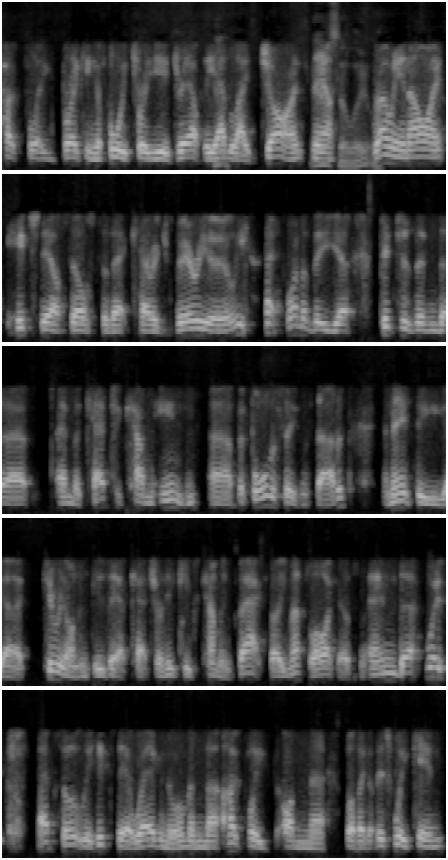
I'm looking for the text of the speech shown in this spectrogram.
hopefully breaking a 43 year drought, the Adelaide Giants. Now, Absolutely. Rowie and I hitched ourselves to that carriage very early. That's one of the uh, pitchers and uh, and the catcher come in uh, before the season started. And Anthony uh, Kirion is our catcher, and he keeps coming back, so he must like us. And uh, we've absolutely hitched our wagon to him. And uh, hopefully, on uh, well, they got this weekend.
